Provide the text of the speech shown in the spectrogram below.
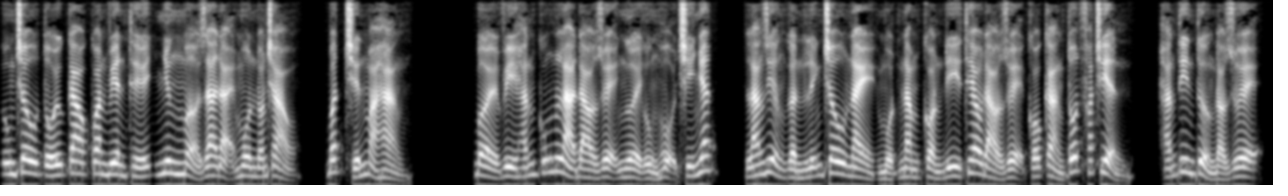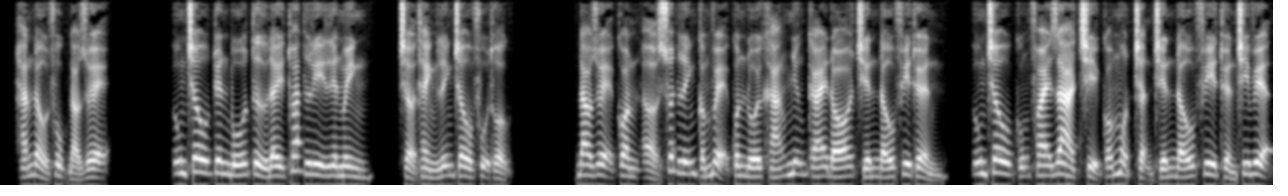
Ung Châu tối cao quan viên thế nhưng mở ra đại môn đón chào, bất chiến mà hàng. Bởi vì hắn cũng là đào duệ người ủng hộ chí nhất, láng giềng gần lĩnh châu này một năm còn đi theo đào duệ có càng tốt phát triển, hắn tin tưởng đào duệ, hắn đầu phục đào duệ. Ung Châu tuyên bố từ đây thoát ly liên minh, trở thành lĩnh châu phụ thuộc. Đào Duệ còn ở xuất lĩnh cấm vệ quân đối kháng những cái đó chiến đấu phi thuyền, Ung Châu cũng phái ra chỉ có một trận chiến đấu phi thuyền chi viện,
